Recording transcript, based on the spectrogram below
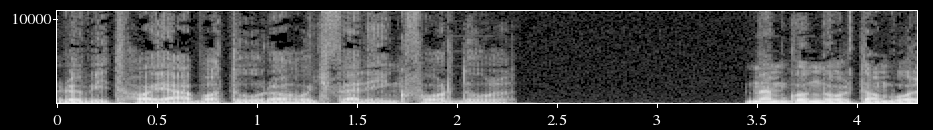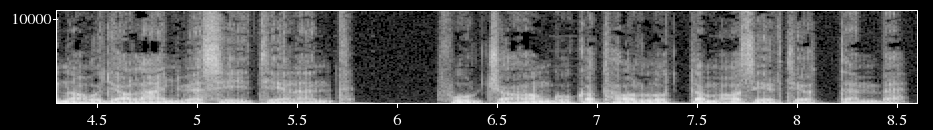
Rövid hajába túra, hogy felénk fordul. Nem gondoltam volna, hogy a lány veszélyt jelent. Furcsa hangokat hallottam, azért jöttem be.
